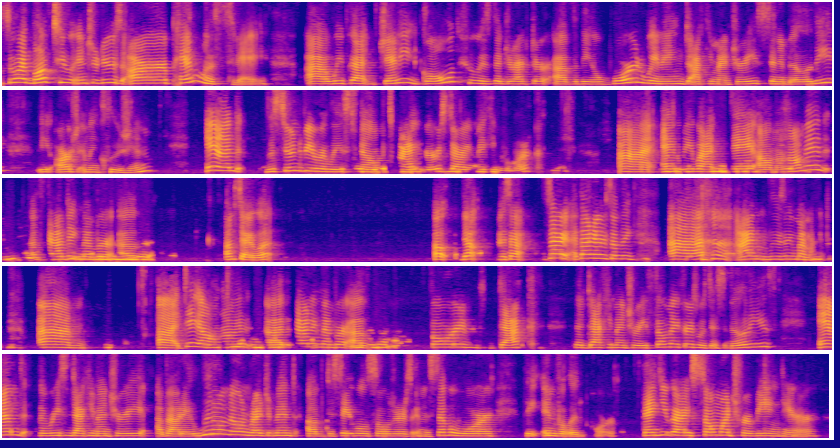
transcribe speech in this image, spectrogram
So I'd love to introduce our panelists today. Uh, we've got Jenny Gold, who is the director of the award winning documentary Cinemability The Art of Inclusion, and the soon to be released film Tiger, starring Mickey Rourke. Uh, and we've got Day Al Mohammed, a founding member of. I'm sorry, what? Oh, no, I saw, sorry, I thought I heard something. Uh, I'm losing my mind. Um, uh, Day Al Mohammed, uh, the founding member of Forward Doc, the documentary Filmmakers with Disabilities, and the recent documentary about a little known regiment of disabled soldiers in the Civil War, the Invalid Corps. Thank you guys so much for being here.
